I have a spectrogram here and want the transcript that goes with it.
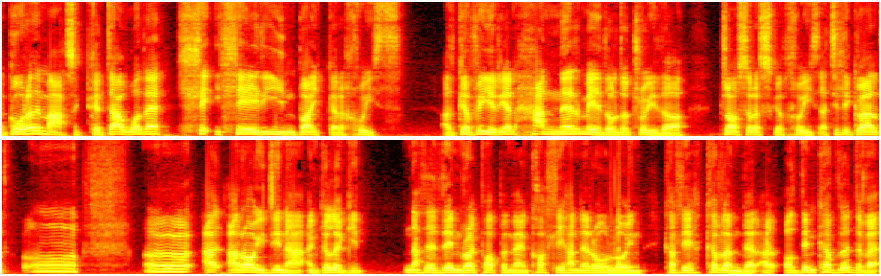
agorodd e mas a gadawodd e lle, i lle'r un baic ar y chwyth. A gyfeirian hanner meddwl dod trwyddo dros yr ysgydd chwyth, a ti'n lli gweld, oh, oh, a, a'r oedi na yn golygu nath e ddim rhoi popeth mewn, colli hanner olwyn, colli cyflymder, a oedd dim cyfle dy fe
